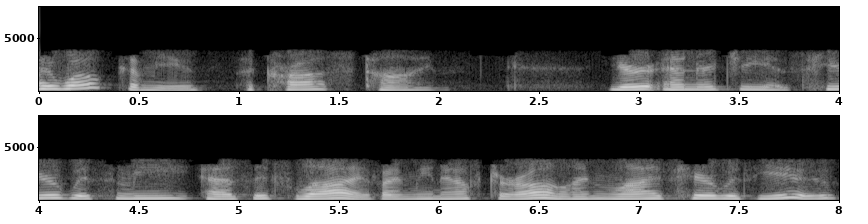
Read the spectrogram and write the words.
I welcome you across time. Your energy is here with me as if live. I mean, after all, I'm live here with you,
